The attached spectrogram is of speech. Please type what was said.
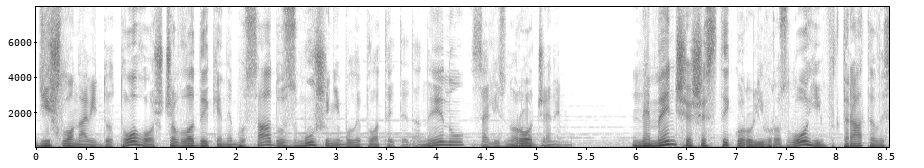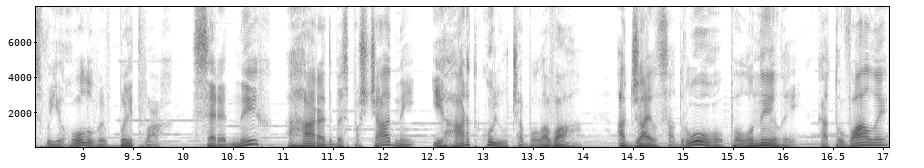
Дійшло навіть до того, що владики Небосаду змушені були платити данину залізнородженим. Не менше шести королів розлогів втратили свої голови в битвах. Серед них Гарет Безпощадний і Гард Колюча Булава. А Джайлса II полонили, катували,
